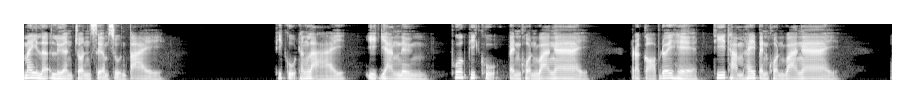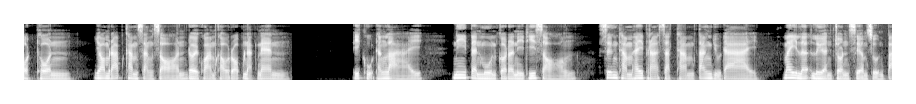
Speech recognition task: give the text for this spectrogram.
ไม่เลอะเลือนจนเสื่อมสูญไปภิกขุทั้งหลาย อีกอย่างหนึ่ง พวกภิกขุเป็นคนว่าง่าย ประกอบด้วยเหตุที่ทำให้เป็นคนว่าง่าย อดทน ยอมรับคำสั่งสอนโดยความเคารพหนักแน่นภิกขุทั้งหลาย นี่เป็นมูลกรณีที่สอง ซึ่งทำให้พระสัตธรรมตั้งอยู่ได้ ไม่เลอะเลือนจนเสื่อมสูญไป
